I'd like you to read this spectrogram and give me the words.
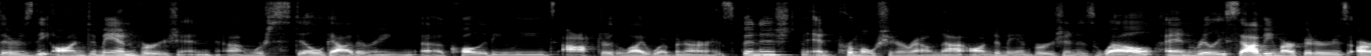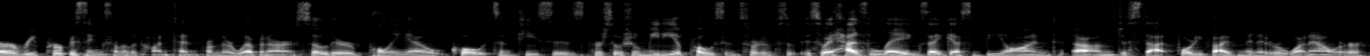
There's the on demand version. Um, we're still gathering uh, quality leads after the live webinar has finished and promotion around that on demand version as well. And really savvy marketers are repurposing some of the content from their webinars. So, they're pulling out quotes and pieces for social media posts and sort of so, it has legs, I guess, beyond um, just that 45 minute or one hour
